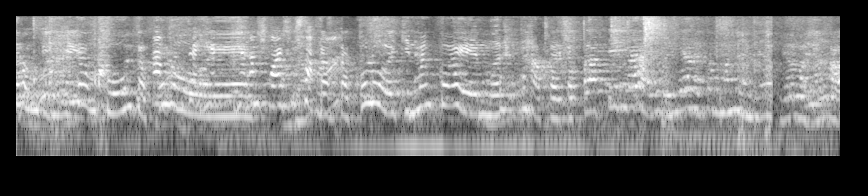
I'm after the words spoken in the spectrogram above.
กำกำคูกับข้าวโรยกับกับข้าวโรยกินทั้งก้อยเหมือนหับไปกับปลาติ้งได้หรือยังอะไรต้องมันอย่างเงี้ยเยอะหน่อยนะเขา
